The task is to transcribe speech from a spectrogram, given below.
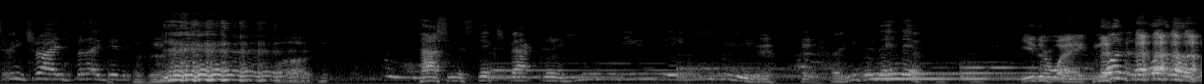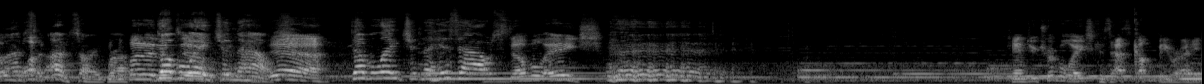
Three tries, but I did it. Fuck. Passing the sticks back to Hindu to Hebrew. Or Hebrew to Hindu. Either way. One, one of those. I'm, so, I'm sorry, bro. One of the Double two. H in the house. Yeah. Double H in the his house. Double H. Can't do triple H because that's copyright.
